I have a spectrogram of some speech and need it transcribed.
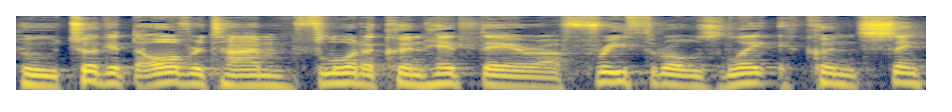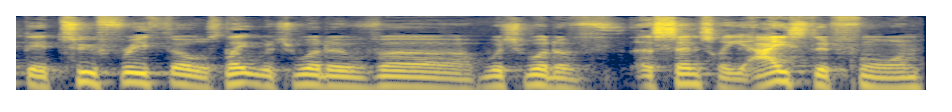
who took it to overtime. Florida couldn't hit their uh, free throws late, couldn't sink their two free throws late, which would have uh, which would have essentially iced it for them.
